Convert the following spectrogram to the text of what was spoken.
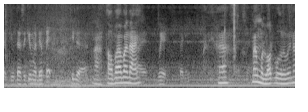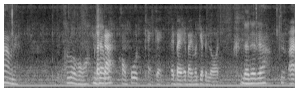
สกิลแต่สกิลเหมือนเดิมเป๊ะที่เหลืออะต่อไปไปไหนไปเวทไปนี้นะใช่ใช่แม่งเหมือนลอตเวอร์เลยไม่น่ามันเลยลอตเวอร์บอกว่าไม่ตะใช่กะวะของพูดแข็งแกร่งไอใบไอใบเมื่อกี้เป็นร้อนเดี๋ยวเดี๋ยวเดี๋ยวอ่า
